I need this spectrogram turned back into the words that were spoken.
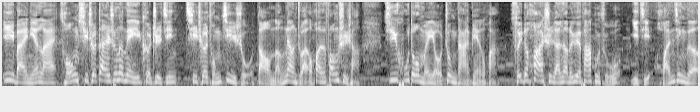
一百年来，从汽车诞生的那一刻至今，汽车从技术到能量转换方式上几乎都没有重大变化。随着化石燃料的越发不足，以及环境的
